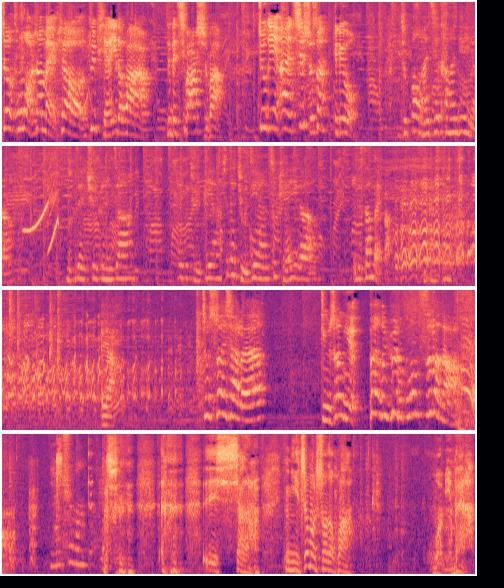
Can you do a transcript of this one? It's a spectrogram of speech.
这要从网上买票，最便宜的话也得七八十吧？就给你按七十算。第六，你这逛完街看完电影，你不得去跟人家开个酒店？现在酒店最便宜的也得三百吧？哎呀，这算下来，顶上你半个月的工资了呢。你去吗？呃 夏总，你这么说的话，我明白了。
